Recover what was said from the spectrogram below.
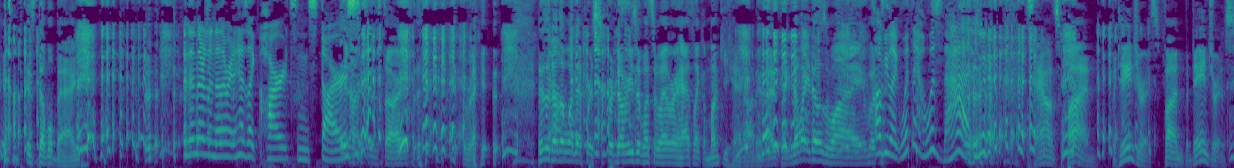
It's double bag. and then there's another one. It has like hearts and stars. Stars and stars. right. There's another one that for for no reason whatsoever has like a monkey head on it. It's like nobody knows why. I'll be like, what the hell was that? sounds fun, but dangerous. Fun, but dangerous.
